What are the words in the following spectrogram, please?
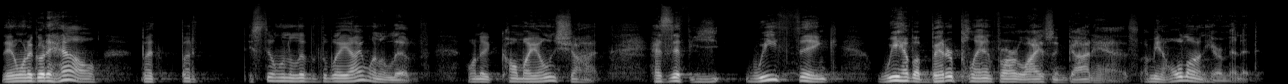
They don't want to go to hell, but, but they still want to live the way I want to live. I want to call my own shot. As if we think we have a better plan for our lives than God has. I mean, hold on here a minute.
